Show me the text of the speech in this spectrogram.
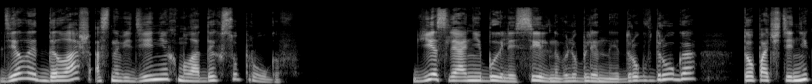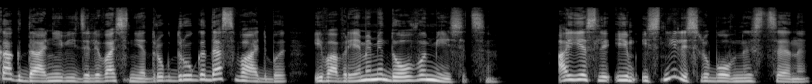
делает Делаш о сновидениях молодых супругов. Если они были сильно влюблены друг в друга, то почти никогда не видели во сне друг друга до свадьбы и во время медового месяца. А если им и снились любовные сцены,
